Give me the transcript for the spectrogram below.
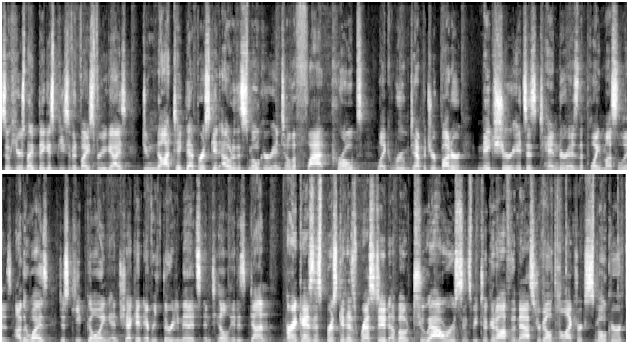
So here's my biggest piece of advice for you guys. Do not take that brisket out of the smoker until the flat probes like room temperature butter. Make sure it's as tender as the point muscle is. Otherwise, just keep going and check it every 30 minutes until it is done. All right guys, this brisket has rested about two hours since we took it off the Masterbuilt electric smoker.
